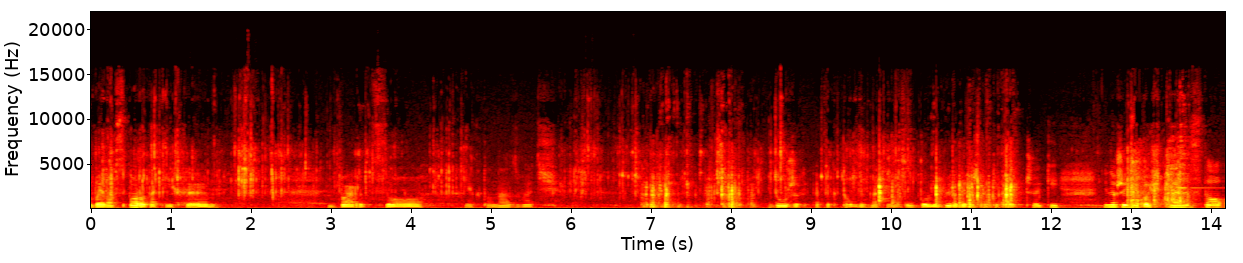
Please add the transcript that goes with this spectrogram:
no bo ja mam sporo takich em, bardzo, jak to nazwać, dużych, efektownych naczynków, bo lubię, lubię też takie kolczyki. Nie noszę ich jakoś często.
